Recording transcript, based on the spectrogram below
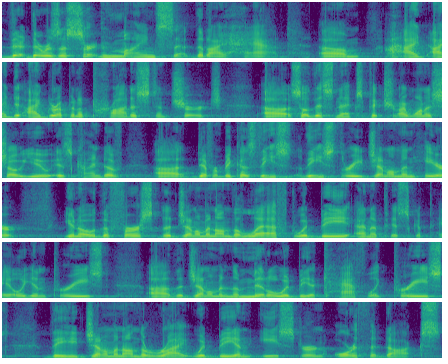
there, there, was a certain mindset that I had. Um, I, I, I, grew up in a Protestant church, uh, so this next picture I want to show you is kind of uh, different because these, these three gentlemen here, you know, the first, the gentleman on the left would be an Episcopalian priest, uh, the gentleman in the middle would be a Catholic priest, the gentleman on the right would be an Eastern Orthodox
